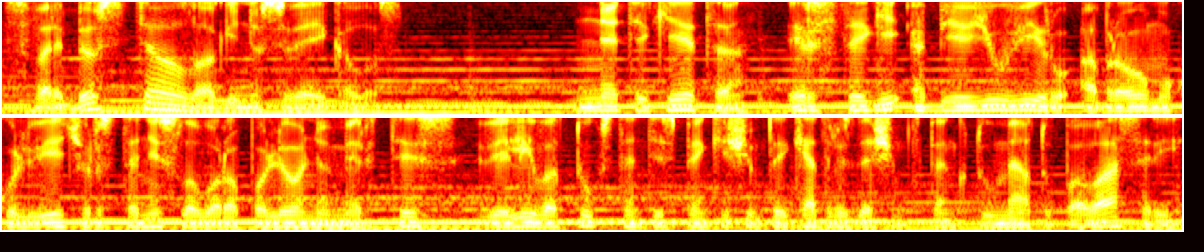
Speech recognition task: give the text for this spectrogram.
svarbius teologinius veikalus. Netikėta ir staigi abiejų vyrų Abraomo Kulviečio ir Stanislovo Rapolionio mirtis vėlyvą 1545 m. pavasarį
